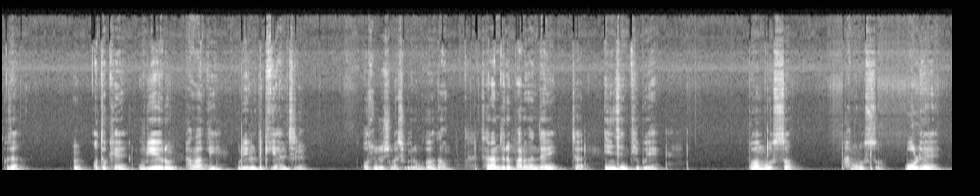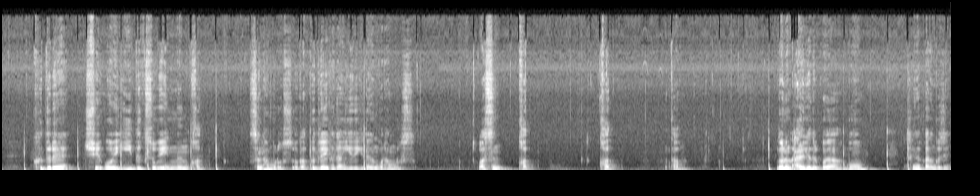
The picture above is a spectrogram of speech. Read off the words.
그죠? 응? 어떻게 우리의 여름 방학이 우리를 느끼게 할지를 어순 조심하시고 이런 거 다음. 사람들은 반응한대. 자, 인센티브에 뭐 함으로써 함으로써 뭘 해? 그들의 최고의 이득 속에 있는 것을 함으로써 그러니까 그들에게 가장 이득이 되는 걸 함으로써 왓슨 것. 것. 다음. 너는 알게 될 거야. 뭐 생각하는 거지?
